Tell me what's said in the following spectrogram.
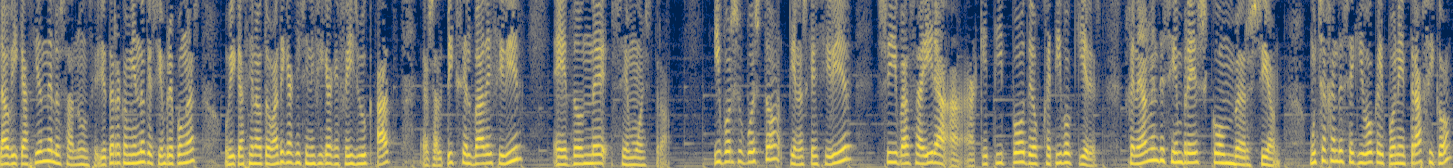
la ubicación de los anuncios. Yo te recomiendo que siempre pongas ubicación automática, que significa que Facebook Ads, o sea, el pixel va a decidir eh, dónde se muestra. Y por supuesto, tienes que decidir si vas a ir a, qué tipo de objetivo quieres. Generalmente siempre es conversión. Mucha gente se equivoca y pone tráfico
